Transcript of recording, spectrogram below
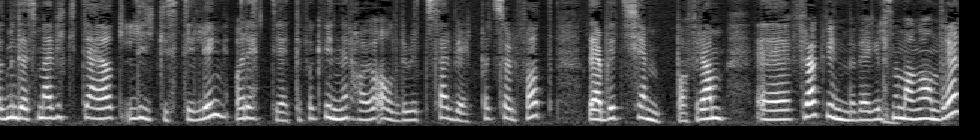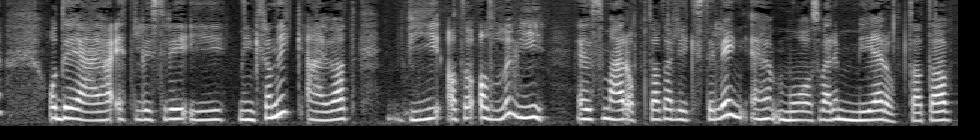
Men det som er viktig, er at likestilling og rettigheter for kvinner har jo aldri blitt servert på et sølvfat. Det er blitt kjempa fram eh, fra kvinnebevegelsen og mange andre. Og det jeg etterlyser i min kronikk, er jo at vi, altså alle vi eh, som er opptatt av likestilling, eh, må også være mer opptatt av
